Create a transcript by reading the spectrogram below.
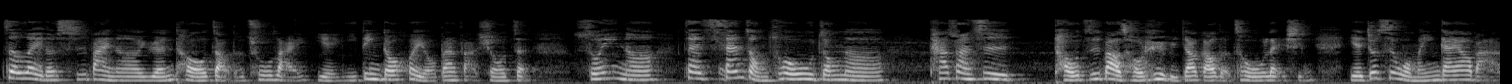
这类的失败呢，源头找得出来，也一定都会有办法修正。所以呢，在三种错误中呢，它算是投资报酬率比较高的错误类型，也就是我们应该要把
